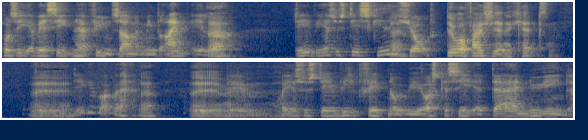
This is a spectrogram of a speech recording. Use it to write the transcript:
Prøv at se, jeg vil se den her film sammen med min dreng, eller... Ja. Ja. Det, jeg synes, det er skide Ja. ja. sjovt. Det var faktisk Jannik Hansen. Øh, Det kan godt være. øh, Øhm, og jeg synes, det er vildt fedt, når vi også kan se, at der er en ny en, der,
